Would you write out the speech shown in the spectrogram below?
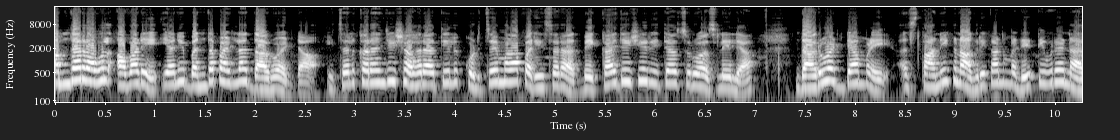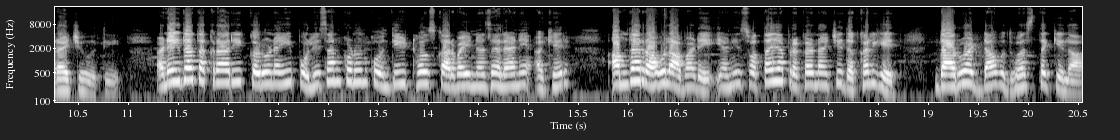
आमदार राहुल आवाडे यांनी बंद पाडला दारू अड्डा. इचलकरंजी शहरातील कुडचेमळा परिसरात बेकायदेशीररित्या सुरू असलेल्या दारू अड्ड्यामुळे स्थानिक नागरिकांमध्ये तीव्र नाराजी होती. अनेकदा तक्रारी करूनही पोलिसांकडून कोणतीही ठोस कारवाई न झाल्याने अखेर आमदार राहुल आवाडे यांनी स्वतः या प्रकरणाची दखल घेत दारू अड्डा उद्ध्वस्त केला.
